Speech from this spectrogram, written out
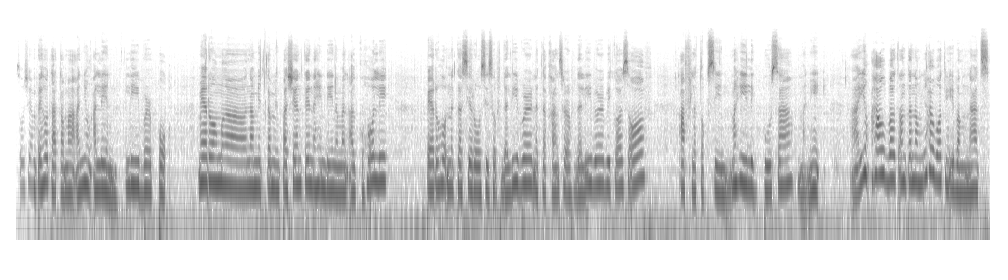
So, syempre ho, tatamaan yung alin, liver po. Merong mga namit kaming pasyente na hindi naman alcoholic, pero ho, nagka-cirrhosis of the liver, nagka-cancer of the liver because of aflatoxin. Mahilig po sa mani. Uh, yung, how about, ang tanong how about yung ibang nuts?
